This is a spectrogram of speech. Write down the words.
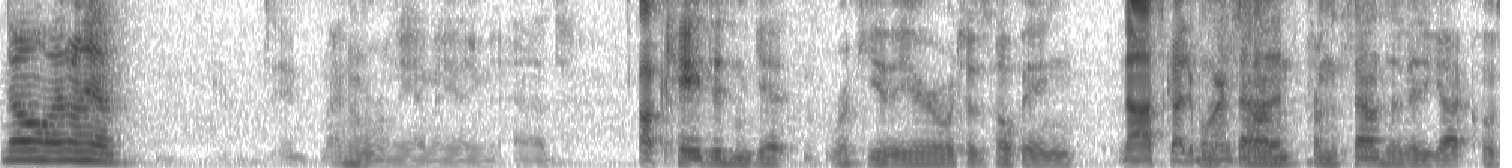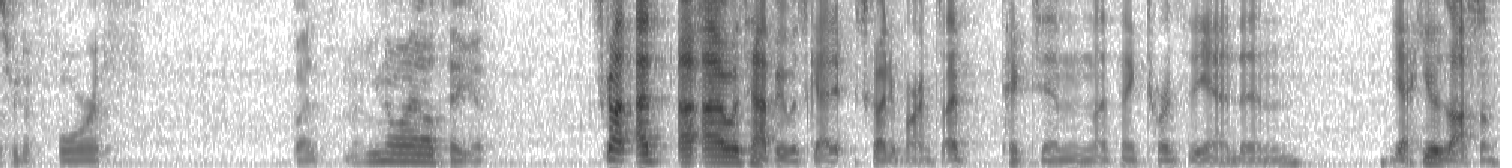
No, I don't have. I don't really have anything to add. Okay. K didn't get rookie of the year, which I was hoping. Nah, Scottie From the Barnes got it. from the sounds of it, he got closer to fourth. But you know what? I'll take it. Scott, I, I I was happy with Scottie Scottie Barnes. I picked him, I think, towards the end, and yeah, he was awesome.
